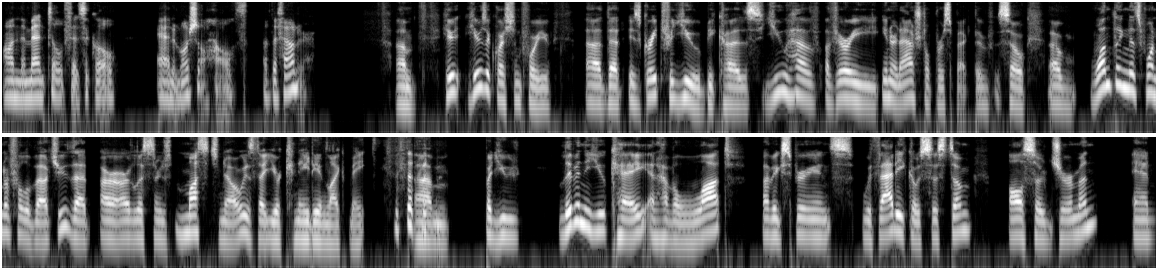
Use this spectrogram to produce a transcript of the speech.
on the mental, physical, and emotional health of the founder. Um, here, here's a question for you. Uh, that is great for you because you have a very international perspective. So, uh, one thing that's wonderful about you that our, our, listeners must know is that you're Canadian like me. Um, but you live in the UK and have a lot of experience with that ecosystem, also German and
